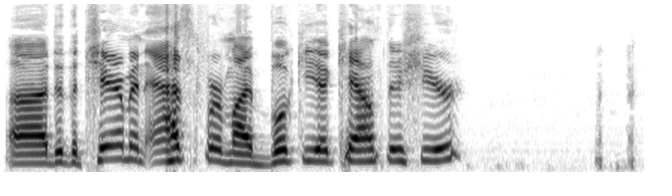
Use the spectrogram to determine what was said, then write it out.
Uh, did the chairman ask for my bookie account this year?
